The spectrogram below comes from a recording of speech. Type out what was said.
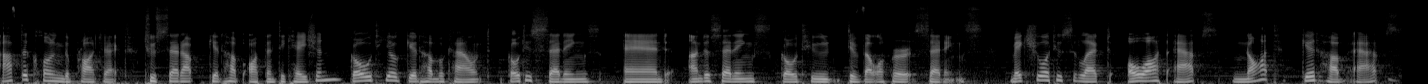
After cloning the project, to set up GitHub authentication, go to your GitHub account, go to settings, and under settings, go to developer settings. Make sure to select OAuth apps, not GitHub apps,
